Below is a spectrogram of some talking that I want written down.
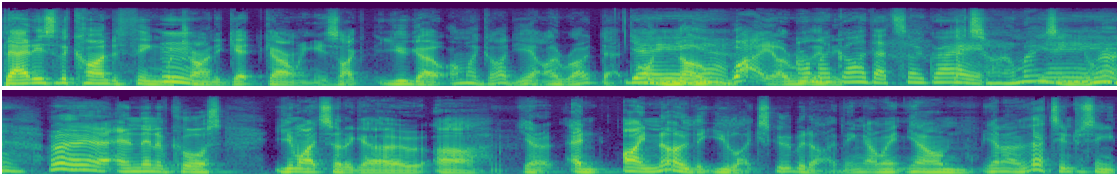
That is the kind of thing we're hmm. trying to get going. Is like you go, "Oh my god, yeah, I wrote that." Yeah, oh yeah, no yeah. way! I oh really. Oh my did- God, that's so great. That's so amazing. Yeah, You yeah, yeah. And then of course you might sort of go, "Oh, you know," and I know that you like scuba diving. I went, you know, I'm, you know, that's interesting.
